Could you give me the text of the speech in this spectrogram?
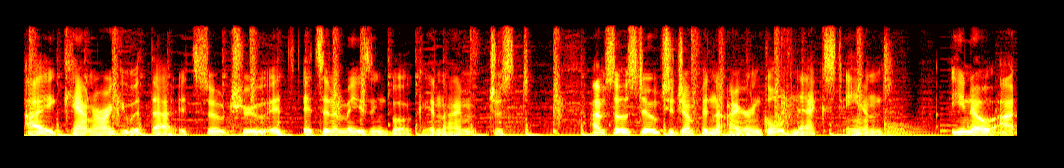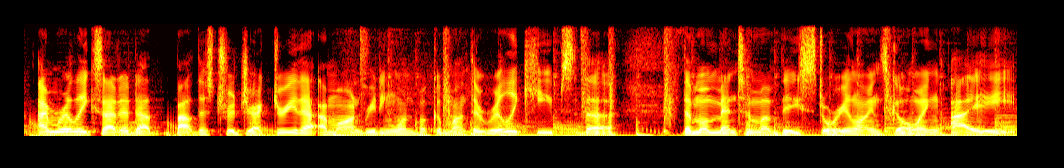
I can't argue with that. It's so true. It's it's an amazing book, and I'm just I'm so stoked to jump into Iron Gold next. And you know, I, am really excited about this trajectory that I'm on, reading one book a month. It really keeps the the momentum of these storylines going. I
